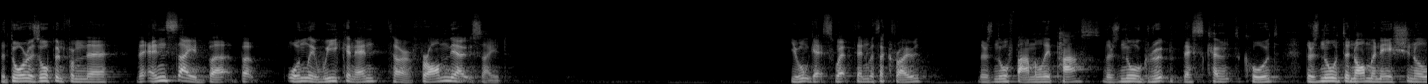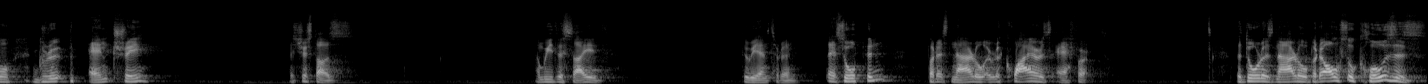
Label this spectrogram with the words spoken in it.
The door is open from the, the inside, but, but only we can enter from the outside. You won't get swept in with a crowd. There's no family pass. There's no group discount code. There's no denominational group entry. It's just us. And we decide do we enter in? It's open, but it's narrow. It requires effort. The door is narrow, but it also closes.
